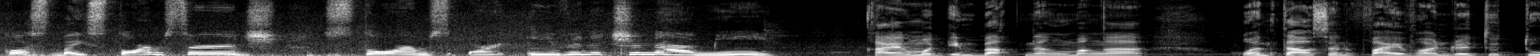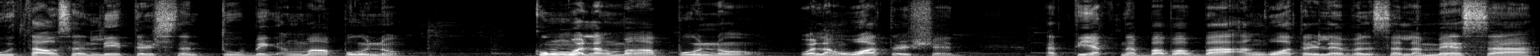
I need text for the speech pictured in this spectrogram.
caused by storm surge, storms, or even a tsunami. Kayang mag-imbak ng mga 1,500 to 2,000 liters ng tubig ang mga puno. Kung walang mga puno, walang watershed, at tiyak na bababa ang water level sa Lamesa,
